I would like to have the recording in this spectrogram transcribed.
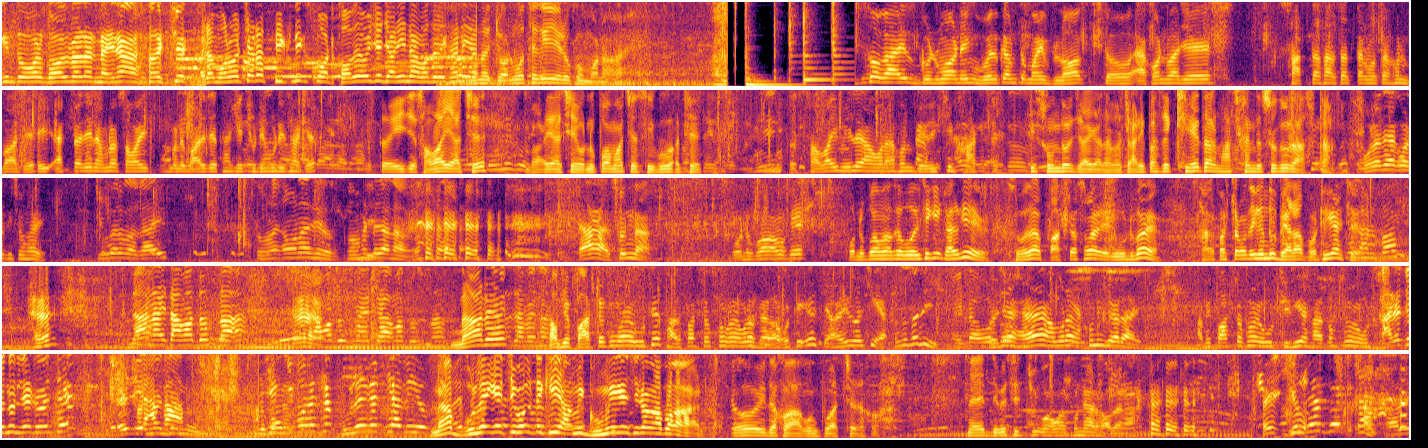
কিন্তু ওর গল ব্যাটার নাই না? এটা মনে হচ্ছে একটা পিকনিক স্পট কবে হয়েছে জানি না আমাদের এখানে। মানে জন্ম থেকেই এরকম মনে হয়। So guys good morning welcome to my blog তো এখন বাজে সাতটা সাড়ে সাতটার মতো এখন বাজে। এই একটা দিন আমরা সবাই মানে বাড়িতে থাকি ছুটি ফুটি থাকে। তো এই যে সবাই আছে ভাই আছে অনুপম আছে শিবু আছে। তো সবাই মিলে আমরা এখন বেরিয়েছি হাঁটতে। কি সুন্দর জায়গা দেখো চারিপাশে ক্ষেত আর মাঝখান দিয়ে শুধু রাস্তা। বলে দে একবার কিছু ভাই। কি বলব গাইস তোমরা কেমন আছো? কমেন্টে জানাও। হ্যাঁ শুন না। অনুপম আমাকে অনুপম আমাকে বলছে কি কালকে সোদা পাঁচটার সময় উঠবে সাড়ে পাঁচটার মধ্যে কিন্তু বেরাবো ঠিক আছে? হ্যাঁ? না না এটা আমার দোষ না। হ্যাঁ। না এটা আমার দোষ না। না রে যে পাঁচটার সময় উঠে সাড়ে পাঁচটার সময় আমরা বেরাবো ঠিক আছে? আমি বলছি এত তাড়াতাড়ি? হ্যাঁ আমরা এখনই বেরাই আমি পাঁচটার সময় উঠছি ঠিক আছে? সাড়ে পাঁচটার সময় উঠছি। কাজের জন্য লেট হয়েছে? না ভুলে গেছি বলতে কি? আমি ঘুমিয়ে গেছিলাম আবার। ওই দেখো আগুন পোয়াচ্ছে দেখো। বেশি চুপ আমার ফোনে আর হবে না। এই গেল আরে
